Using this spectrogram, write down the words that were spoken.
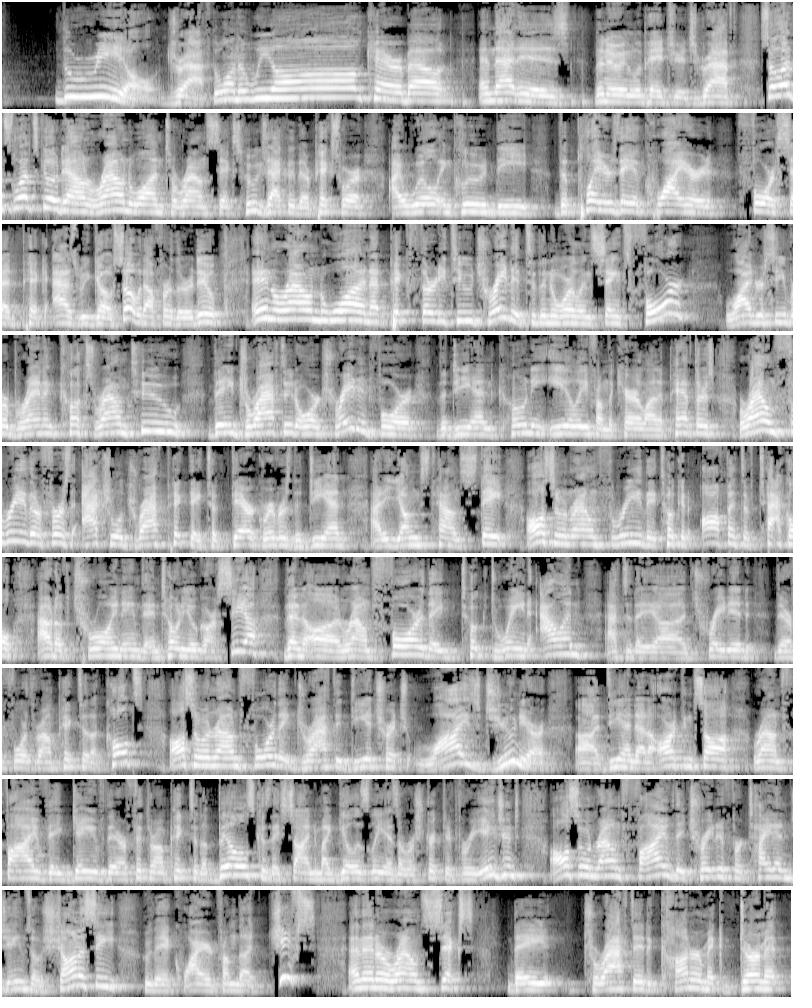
the real draft, the one that we all care about, and that is the New England Patriots draft. So let's let's go down round one to round six. Who exactly their picks were? I will include the the players they acquired for said pick as we go. So without further ado, in round one at pick 32, traded to the New Orleans Saints for Wide receiver Brandin Cooks. Round two, they drafted or traded for the DN Kony Ealy from the Carolina Panthers. Round three, their first actual draft pick, they took Derek Rivers, the DN out of Youngstown State. Also in round three, they took an offensive tackle out of Troy named Antonio Garcia. Then uh, in round four, they took Dwayne Allen after they uh, traded their fourth round pick to the Colts. Also in round four, they drafted Deatrich Wise Jr uh, D end out of Arkansas. Round five, they gave their fifth round pick to the Bills because they signed Mike Gillislee as a restricted free agent. Also in round five, they traded for tight end James O'Shaughnessy, who they acquired from the Chiefs. And then in round six, they drafted Conor McDermott,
